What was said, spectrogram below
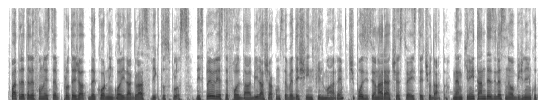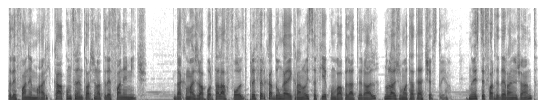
Spatele telefonului este protejat de Corning Gorilla Glass Victus Plus. Display-ul este foldabil, așa cum se vede și în filmare, și poziționarea acestuia este ciudată. Ne-am chinuit ani de zile să ne obișnuim cu telefoane mari, ca acum să ne întoarcem la telefoane mici. Dacă m-aș raporta la Fold, prefer ca dunga ecranului să fie cumva pe lateral, nu la jumătatea acestuia. Nu este foarte deranjant,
